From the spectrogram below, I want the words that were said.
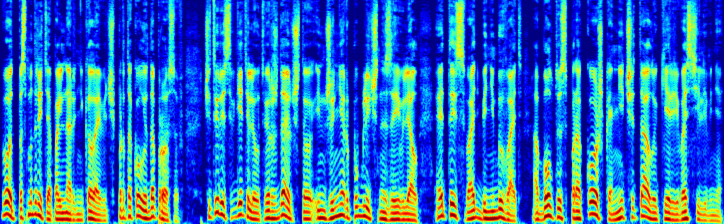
Вот, посмотрите, Аполлинарий Николаевич, протоколы допросов. Четыре свидетеля утверждают, что инженер публично заявлял, этой свадьбе не бывать, а Болтус Прокошка не читал у Керри Васильевне.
